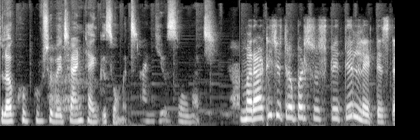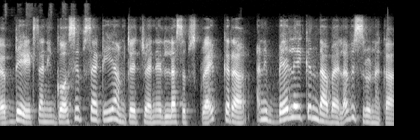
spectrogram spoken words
तुला खूप खूप शुभेच्छा आणि thank you so much thank you so much Marathi चित्रपटसृष्टीतील लेटेस्ट अपडेट्स आणि गॉसिपसाठी आमच्या चॅनेलला सबस्क्राईब करा आणि बेल ऐकन दाबायला विसरू नका.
